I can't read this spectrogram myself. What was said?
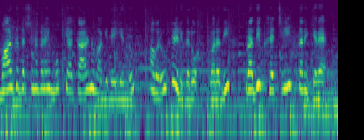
ಮಾರ್ಗದರ್ಶನಗಳೇ ಮುಖ್ಯ ಕಾರಣವಾಗಿದೆ ಎಂದು ಅವರು ಹೇಳಿದರು. ವರದಿ ಪ್ರದೀಪ್ ಹೆಚ್ಇ ತರೀಕೆರೆ.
